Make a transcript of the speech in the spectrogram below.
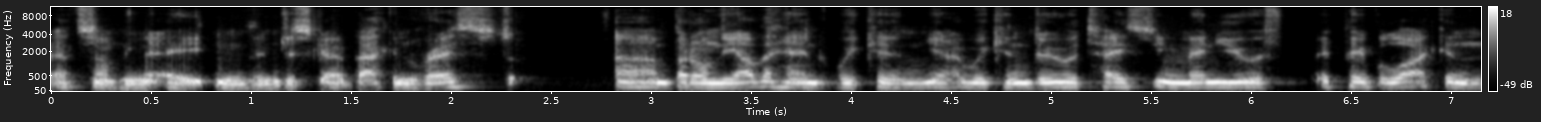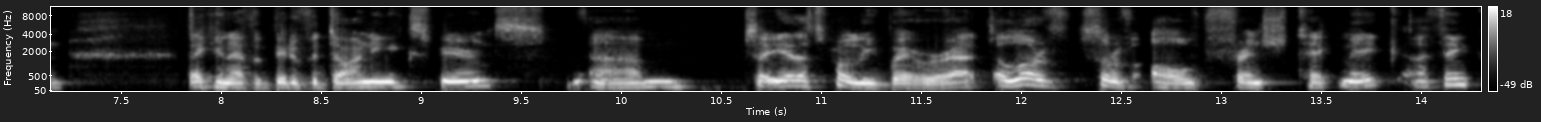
have something to eat and then just go back and rest. Um, but on the other hand, we can you know we can do a tasting menu if, if people like, and they can have a bit of a dining experience. Um, so yeah, that's probably where we're at. A lot of sort of old French technique, I think.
